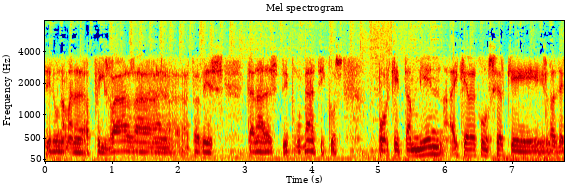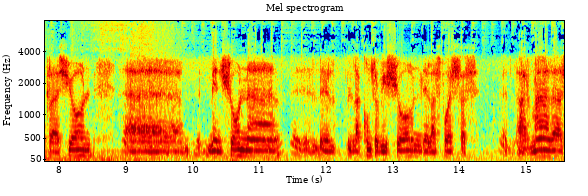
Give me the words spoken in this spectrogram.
en una manera privada, a través de canales diplomáticos porque también hay que reconocer que la declaración ah, menciona la contribución de las Fuerzas Armadas,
